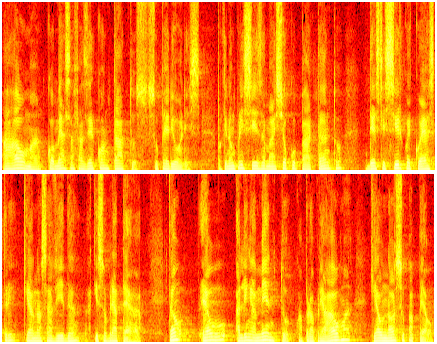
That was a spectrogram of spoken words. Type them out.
a alma começa a fazer contatos superiores, porque não precisa mais se ocupar tanto deste circo equestre que é a nossa vida aqui sobre a Terra. Então, é o alinhamento com a própria alma que é o nosso papel.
